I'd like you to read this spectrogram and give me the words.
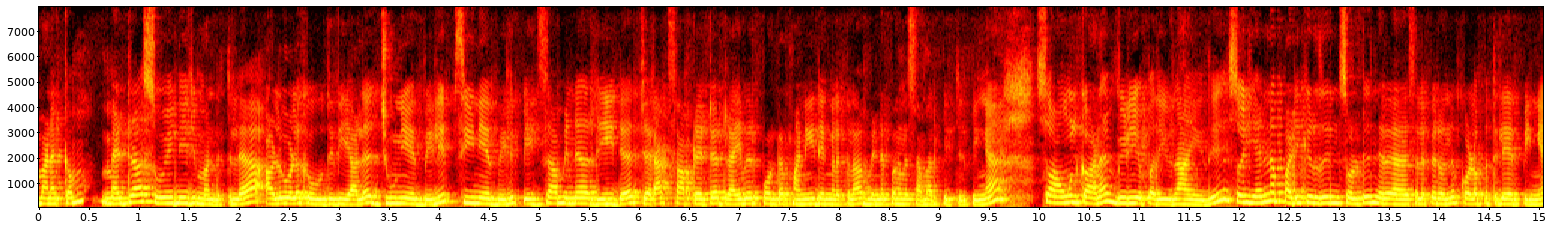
வணக்கம். மெட்ராஸ் உயர்நீதிமன்றத்தில் அலுவலக உதவியாளர் junior bailiff senior bailiff examiner reader xerox operator driver போன்ற பணியிடங்களுக்கெல்லாம் விண்ணப்பங்களை சமர்ப்பித்திருப்பீங்க. ஸோ அவங்களுக்கான வீடியோ பதிவு தான் இது. ஸோ என்ன படிக்கிறதுன்னு சொல்லிட்டு சில- பேர் வந்து குழப்பத்திலே இருப்பீங்க.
